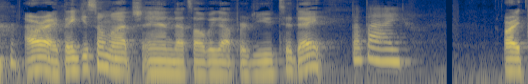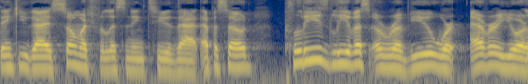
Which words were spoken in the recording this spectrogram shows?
all right, thank you so much, and that's all we got for you today. Bye bye. All right, thank you guys so much for listening to that episode. Please leave us a review wherever you are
